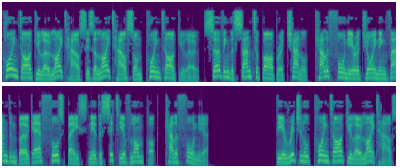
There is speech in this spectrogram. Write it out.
Point Arguello Lighthouse is a lighthouse on Point Arguello, serving the Santa Barbara Channel, California adjoining Vandenberg Air Force Base near the city of Lompoc, California. The original Point Arguello lighthouse,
